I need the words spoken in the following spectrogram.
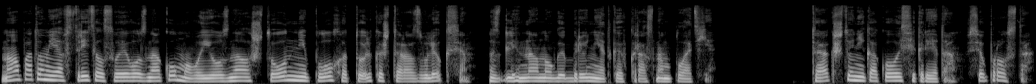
Ну а потом я встретил своего знакомого и узнал, что он неплохо только что развлекся с длинноногой брюнеткой в красном платье. Так что никакого секрета, все просто.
